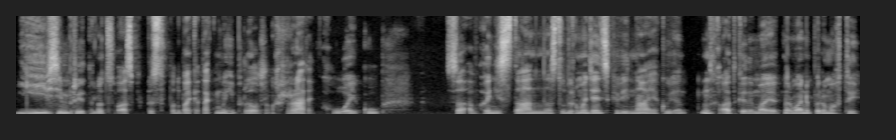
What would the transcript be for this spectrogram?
І всім привіт, народ, з вас підписав подобайка. Так, ми продовжуємо грати в Хойку за Афганістан. У нас тут громадянська війна, яку я гадки не маю, як нормально перемогти.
